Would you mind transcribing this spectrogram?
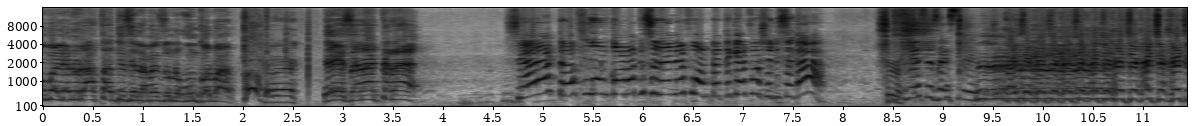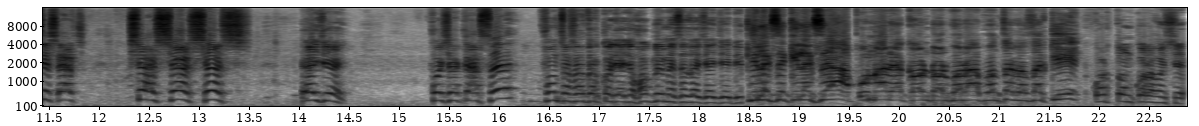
মোবাইল এনে রাস্তা দিয়েছিলাম ফোন করবার একটা রে। সেটা ফোন করবা দিছ না ফোন পে থেকে পয়সা দিছে গা? মেসেজ আইছে। খাইছে খাইছে খাইছে খাইছে খাইছে খাইছে খাইছে শেষ। শেষ শেষ শেষ। এই যে পয়সা কাটছে পঞ্চাশ হাজার করে এই যে হগলে মেসেজ আছে এই যে কি লাগছে কি লাগছে? আপনার অ্যাকাউন্টর ভরা পঞ্চাশ হাজার কি? কর্তন করা হয়েছে।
